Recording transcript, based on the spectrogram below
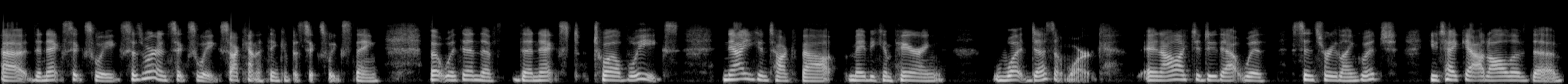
uh, the next six weeks, because we're in six weeks, so I kind of think of a six weeks thing. But within the the next 12 weeks, now you can talk about maybe comparing what doesn't work. And I like to do that with sensory language. You take out all of the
